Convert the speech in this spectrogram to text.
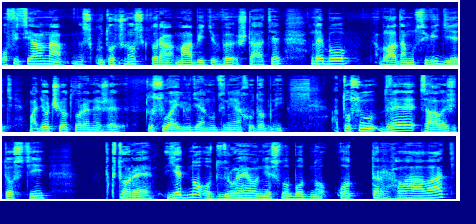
oficiálna skutočnosť, ktorá má byť v štáte, lebo vláda musí vidieť, mať oči otvorené, že tu sú aj ľudia nudzní a chudobní. A to sú dve záležitosti, ktoré jedno od druhého neslobodno odtrhlávať,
